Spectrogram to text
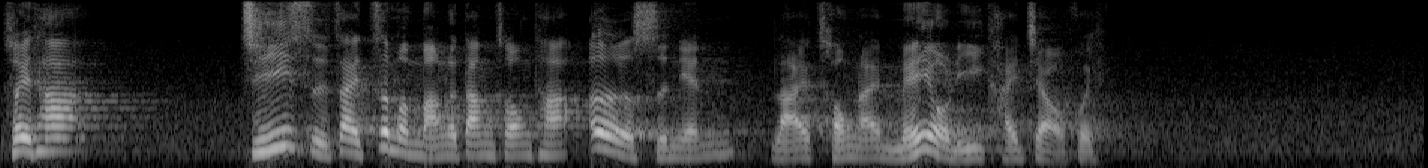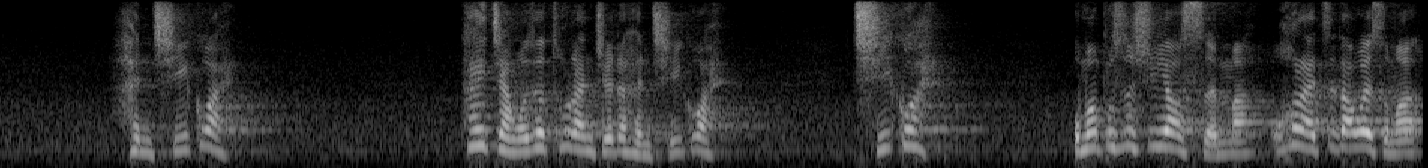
所以他。”即使在这么忙的当中，他二十年来从来没有离开教会。很奇怪，他一讲，我就突然觉得很奇怪，奇怪，我们不是需要神吗？我后来知道为什么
